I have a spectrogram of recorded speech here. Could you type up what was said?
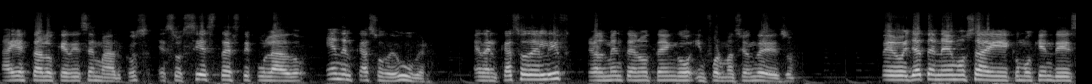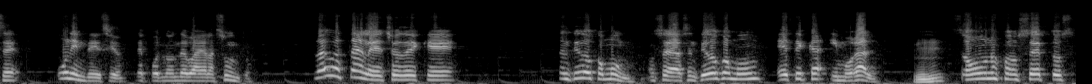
ahí está lo que dice Marcos. Eso sí está estipulado en el caso de Uber. En el caso de Lyft, realmente no tengo información de eso. Pero ya tenemos ahí, como quien dice, un indicio de por dónde va el asunto. Luego está el hecho de que sentido común, o sea, sentido común, ética y moral. Son unos conceptos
